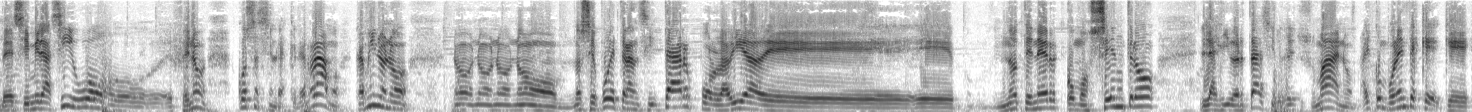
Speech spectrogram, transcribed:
De decir, mira, sí hubo eh, fenó- cosas en las que le erramos. Camino no, no, no, no, no, no se puede transitar por la vía de eh, no tener como centro las libertades y los derechos humanos. Hay componentes que, que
